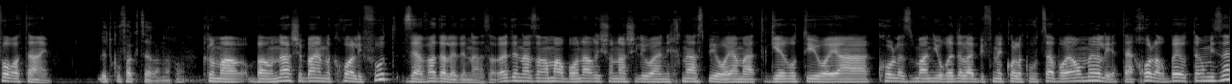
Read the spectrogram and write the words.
for a time. לתקופה קצרה, נכון? כלומר, בעונה שבה הם לקחו אליפות, זה עבד על עדן עזר. עדן עזר אמר, בעונה הראשונה שלי הוא היה נכנס בי, הוא היה מאתגר אותי, הוא היה כל הזמן יורד עליי בפני כל הקבוצה, והוא היה אומר לי, אתה יכול הרבה יותר מזה,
